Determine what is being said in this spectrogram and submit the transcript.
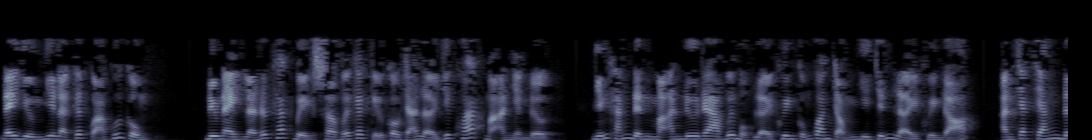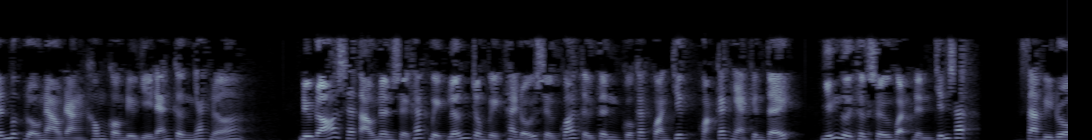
đây dường như là kết quả cuối cùng. Điều này là rất khác biệt so với các kiểu câu trả lời dứt khoát mà anh nhận được. Những khẳng định mà anh đưa ra với một lời khuyên cũng quan trọng như chính lời khuyên đó, anh chắc chắn đến mức độ nào rằng không còn điều gì đáng cân nhắc nữa. Điều đó sẽ tạo nên sự khác biệt lớn trong việc thay đổi sự quá tự tin của các quan chức hoặc các nhà kinh tế, những người thực sự hoạch định chính sách. Saviro,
